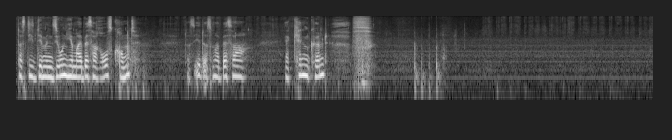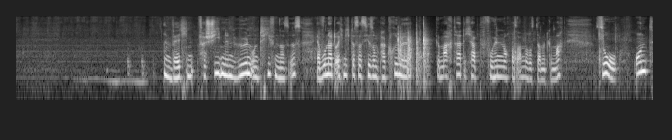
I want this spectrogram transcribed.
dass die Dimension hier mal besser rauskommt, dass ihr das mal besser erkennen könnt. In welchen verschiedenen Höhen und Tiefen das ist. Ja, wundert euch nicht, dass das hier so ein paar Krümel gemacht hat. Ich habe vorhin noch was anderes damit gemacht. So, und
